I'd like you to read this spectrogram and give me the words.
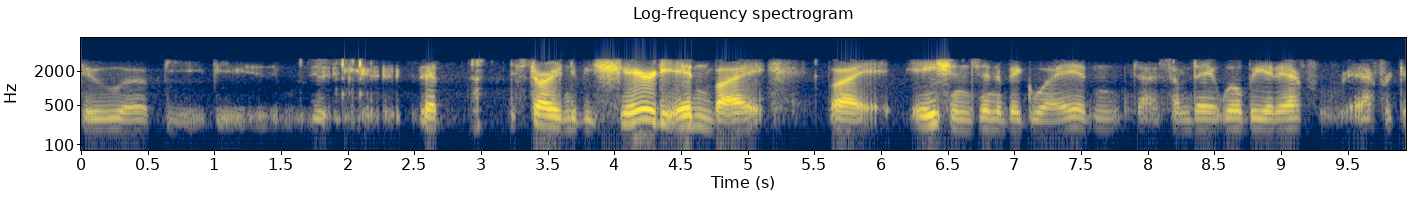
to uh, be, be that starting to be shared in by by Asians in a big way, and uh, someday it will be in Af- Africa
